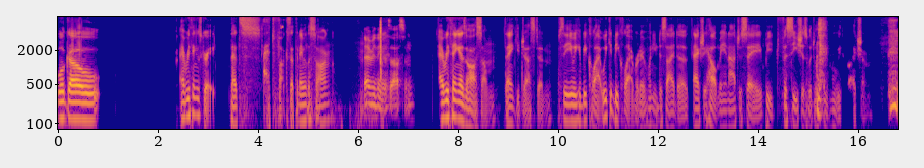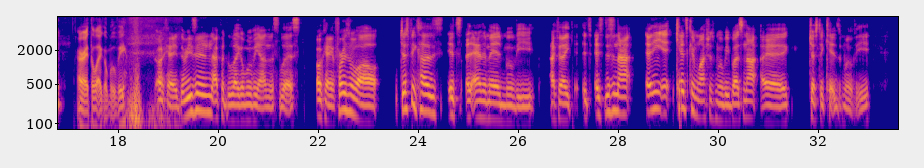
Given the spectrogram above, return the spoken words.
We'll go. Everything's great. That's eh, fuck. Is that the name of the song? Hmm. Everything is awesome. Everything is awesome. Thank you, Justin. See, we could be collab- we could be collaborative when you decide to actually help me and not just say be facetious with, with your movie selection. All right, the Lego Movie. Okay, the reason I put the Lego Movie on this list. Okay, first of all, just because it's an animated movie, I feel like it's it's this is not any it, kids can watch this movie, but it's not a just a kids movie.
